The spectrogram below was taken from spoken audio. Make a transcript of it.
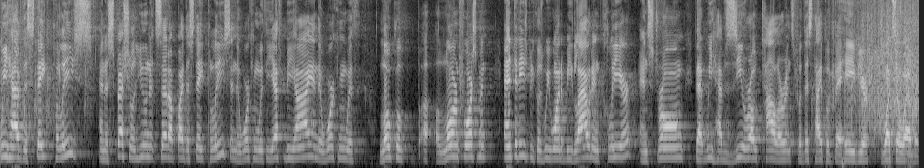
We have the state police and a special unit set up by the state police, and they're working with the FBI and they're working with local uh, law enforcement entities because we want to be loud and clear and strong that we have zero tolerance for this type of behavior whatsoever.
